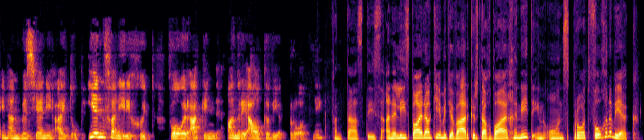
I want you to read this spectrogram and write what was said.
en dan mis jy nie uit op een van hierdie goed waaroor ek en Andre elke week praat nie. Fantasties. Annelies, baie dankie met jou werkersdag baie geniet en ons praat volgende week.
